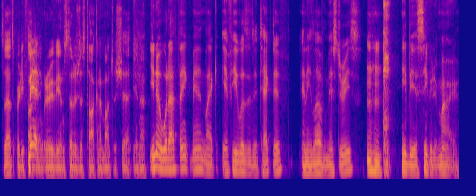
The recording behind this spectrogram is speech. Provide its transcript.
So that's pretty fucking Man. groovy instead of just talking a bunch of shit, you know. You know what I think, man? Like if he was a detective and he loved mysteries, Mm-hmm. he'd be a secret admirer.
